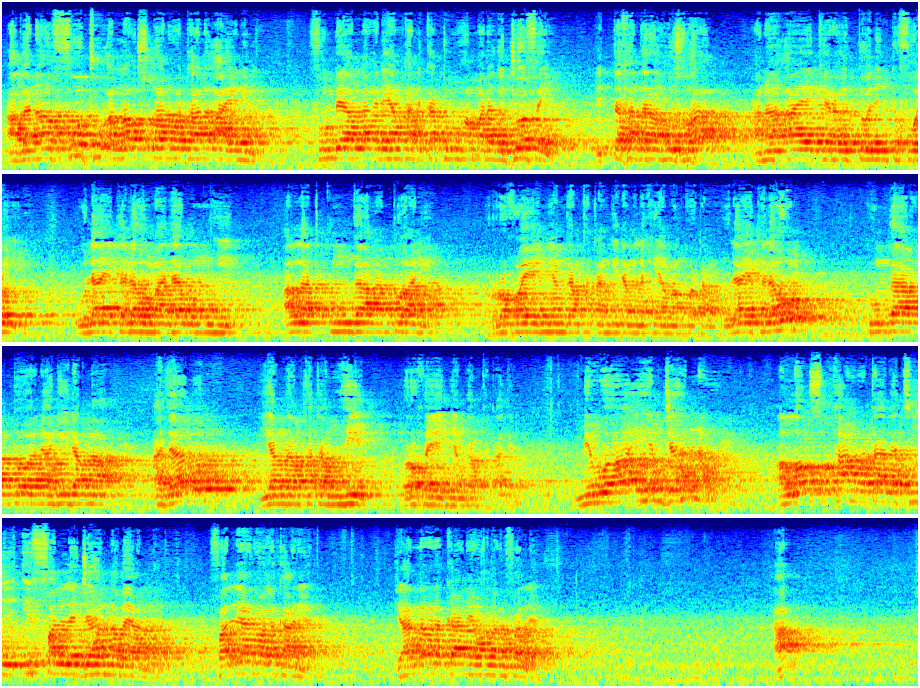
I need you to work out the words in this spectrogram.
أغنى فوت الله سبحانه وتعالى آيني فمبي الله قد ينقل كت محمد جوفي اتخذها هزوا أنا آية كرة تولين تفوي أولئك لهم عذاب مهين الله تكون غاران تواني روحي نيانغام كتانجي دام لخياما كتان أولئك لهم كون غاران تواني أجي دام عذاب يانغام كتان مهين روحي نيانغام كتانجي من ورائهم جهنم الله سبحانه وتعالى تي إفل جهنم يعني فل يعني ولا كان جهنم ولا كان ولا نفل ها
